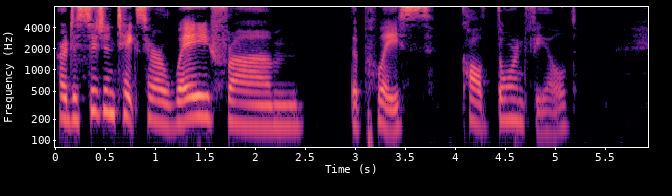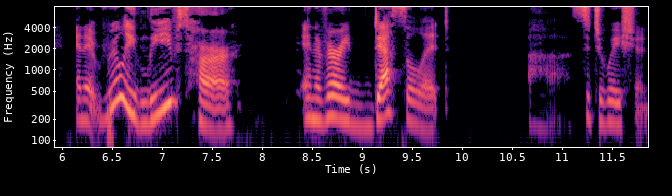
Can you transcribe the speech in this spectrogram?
Her decision takes her away from the place called Thornfield, and it really leaves her in a very desolate uh, situation.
